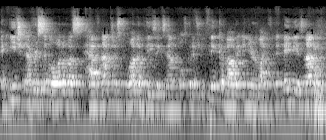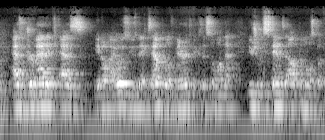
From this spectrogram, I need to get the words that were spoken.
And each and every single one of us have not just one of these examples, but if you think about it in your life, and it maybe is not as dramatic as, you know, I always use the example of marriage because it's the one that usually stands out the most, but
